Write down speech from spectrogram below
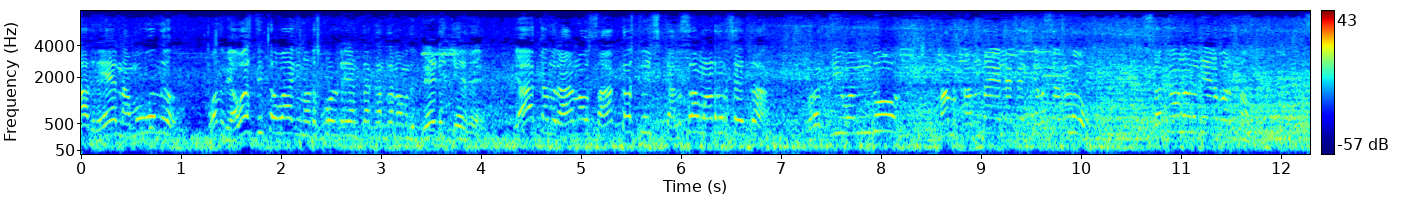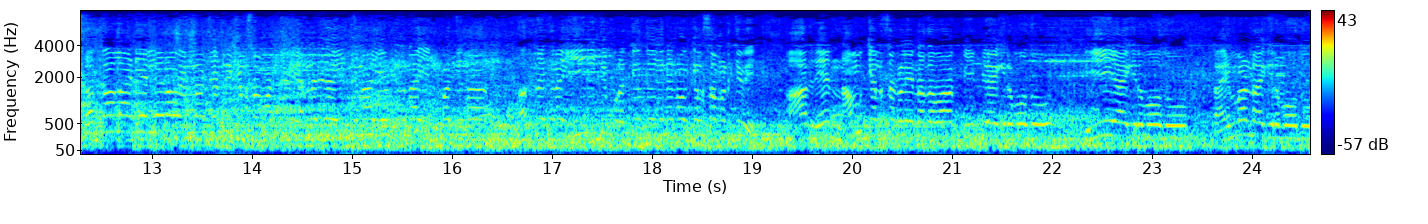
ಆದರೆ ನಮಗೊಂದು, ಒಂದು ವ್ಯವಸ್ಥಿತವಾಗಿ ನಡೆಸ್ಕೊಳ್ರಿ ಅಂತಕ್ಕಂಥ ನಮ್ಮದು ಬೇಡಿಕೆ ಇದೆ. ಯಾಕಂದ್ರೆ ನಾವು ಸಾಕಷ್ಟು ಇಷ್ಟು ಕೆಲಸ ಮಾಡಿದ್ರೆ ಸಹಿತ ಪ್ರತಿಯೊಂದು ನಮ್ಮ ಕಂದಾಯ ಇಲಾಖೆ ಕೆಲಸಗಳು ಸಕಾಲದಲ್ಲಿ ಏನು ಬರ್ತಾವೆ ಸಕಾಲ ಅಡಿಯಲ್ಲೇ ನಾವು ಎಲ್ಲ ಜನರಿಗೆ ಕೆಲಸ ಮಾಡ್ತೀವಿ ಎಲ್ಲರಿಗೆ ಐದು ದಿನ ಎಂಟು ದಿನ ಇಪ್ಪತ್ತು ದಿನ ಹದಿನೈದು ದಿನ ಈ ರೀತಿ ಪ್ರತಿಯೊಂದು ಯೋಜನೆ ನಾವು ಕೆಲಸ ಮಾಡ್ತೀವಿ ಆದರೆ ನಮ್ಮ ಕೆಲಸಗಳೇನದವ? ಪಿ ಪಿ ಆಗಿರ್ಬೋದು ಡಿ ಇ ಆಗಿರ್ಬೋದು ಡೈಮಂಡ್ ಆಗಿರ್ಬೋದು,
